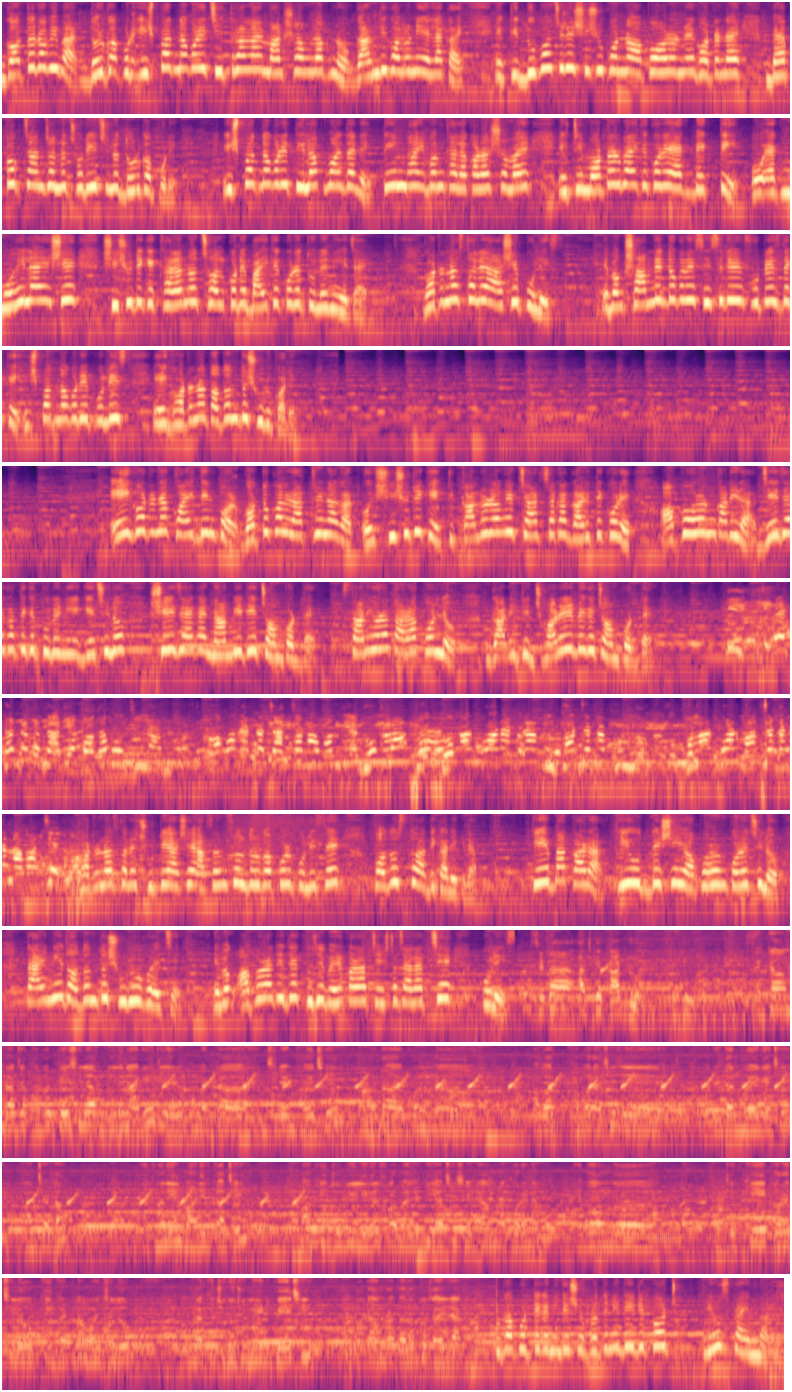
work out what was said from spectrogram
গত রবিবার দুর্গাপুর ইস্পাতনগরী চিত্রালয় মাঠ সংলগ্ন গান্ধী কলোনি এলাকায় একটি দুবছরের শিশুকন্যা অপহরণের ঘটনায় ব্যাপক চাঞ্চল্য ছড়িয়েছিল দুর্গাপুরে। ইস্পাতনগরী তিলক ময়দানে তিন ভাই বোন খেলা করার সময় একটি মোটর বাইকে করে এক ব্যক্তি ও এক মহিলা এসে শিশুটিকে খেলানোর ছল করে বাইকে করে তুলে নিয়ে যায়। ঘটনাস্থলে আসে পুলিশ এবং সামনের দোকানে সিসিটিভি ফুটেজ দেখে ইস্পাতনগরের পুলিশ এই ঘটনা তদন্ত শুরু করে। এই ঘটনা কয়েকদিন পর গতকাল রাত্রি নাগাদ ওই শিশুটিকে একটি কালো রঙের চার চাকা গাড়িতে করে অপহরণকারীরা যে জায়গা থেকে তুলে নিয়ে গিয়েছিল সেই জায়গায় নামিয়ে দিয়ে চম্পট দেয়। স্থানীয়রা তাড়া করলেও গাড়িটি ঝড়ের বেগে চম্পট দেয়। এখানটাতে দাঁড়িয়ে কথা বলছিলাম। তখন একটা চার চাকা ওখান দিয়ে ঢুকলো। ঢোকার পর একটা দরজাটা খুললো। খোলার পর বাচ্চাটাকে নামাচ্ছে। ঘটনাস্থলে ছুটে আসে আসানসোল দুর্গাপুর পুলিশের পদস্থ আধিকারিকরা। কে বা কারা কী উদ্দেশ্যে এই অপহরণ করেছিল তাই নিয়ে তদন্ত শুরু হয়েছে এবং অপরাধীদের খুঁজে বের করার চেষ্টা চালাচ্ছে পুলিশ। সেটা আজকে কাটলো। একটা আমরা যে খবর পেয়েছিলাম দুদিন আগে যে এরকম একটা ইনসিডেন্ট হয়েছে ওটা এখন আবার খবর আছে যে রিটার্ন হয়ে গেছে বাচ্চাটা। এখানেই বাড়ির কাছেই। বাকি যে লিগাল ফর্ম্যালিটি আছে সেটা আমরা করে নেব এবং যে কে করেছিল কি ঘটনা হয়েছিল আমরা কিছু কিছু লিড পেয়েছি। আমরা তাদেরকে জারি রাখব। দুর্গাপুর থেকে নিজস্ব প্রতিনিধি রিপোর্ট নিউজ প্রাইম বাংলা।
